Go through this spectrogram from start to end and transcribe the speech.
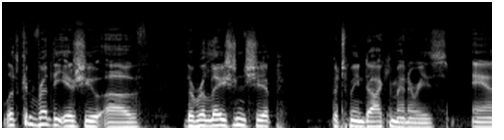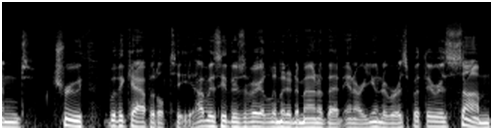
let's confront the issue of the relationship between documentaries and truth with a capital T. Obviously, there's a very limited amount of that in our universe, but there is some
